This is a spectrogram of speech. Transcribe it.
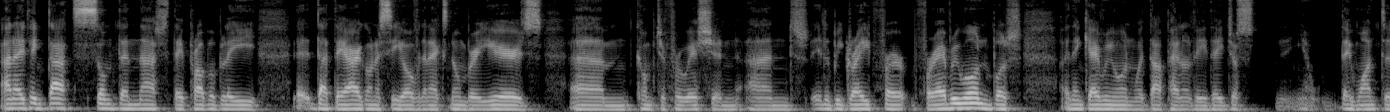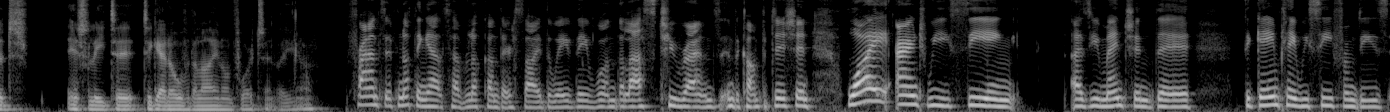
and I think that's something that they probably uh, that they are going to see over the next number of years um, come to fruition, and it'll be great for for everyone. But I think everyone with that penalty, they just you know they wanted Italy to to get over the line. Unfortunately, you know. France, if nothing else, have luck on their side the way they've won the last two rounds in the competition. Why aren't we seeing, as you mentioned, the the gameplay we see from these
